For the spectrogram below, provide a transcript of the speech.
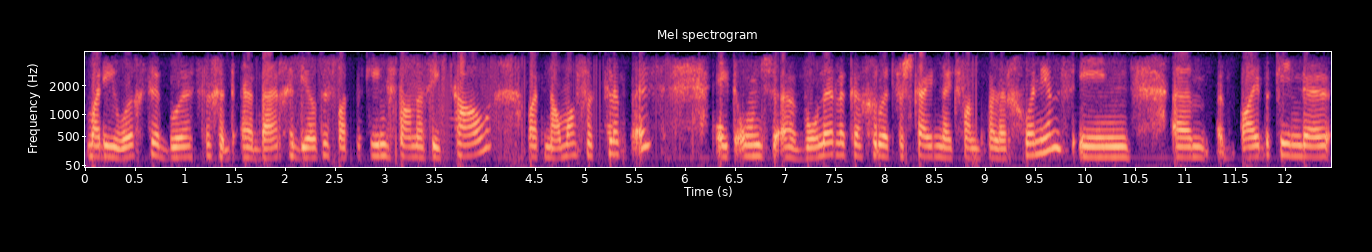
maar die hoogste boonste uh, berggedeeltes wat bekend staan as die Kaal wat Nama verklip is, het ons 'n uh, wonderlike groot verskeidenheid van pelargoniums en um, baie bekende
